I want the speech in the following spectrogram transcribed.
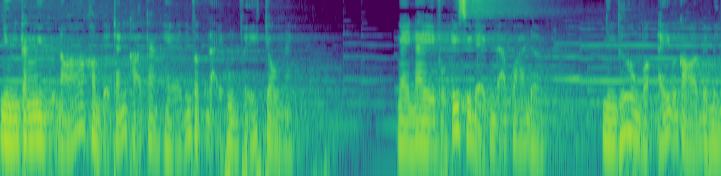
Nhưng căn nguyên của nó không thể tránh khỏi càng hệ đến vật đại hung phế châu này. Ngày nay phụ trí sư đệ cũng đã qua đời. Nhưng thứ hung vật ấy vẫn còn ở bên mình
